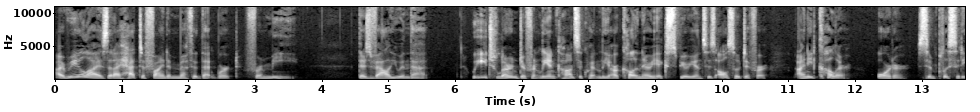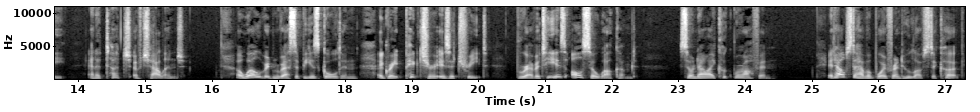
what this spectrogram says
I realized that I had to find a method that worked for me. There's value in that. We each learn differently, and consequently, our culinary experiences also differ. I need color, order, simplicity, and a touch of challenge. A well written recipe is golden. A great picture is a treat. Brevity is also welcomed. So now I cook more often. It helps to have a boyfriend who loves to cook.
